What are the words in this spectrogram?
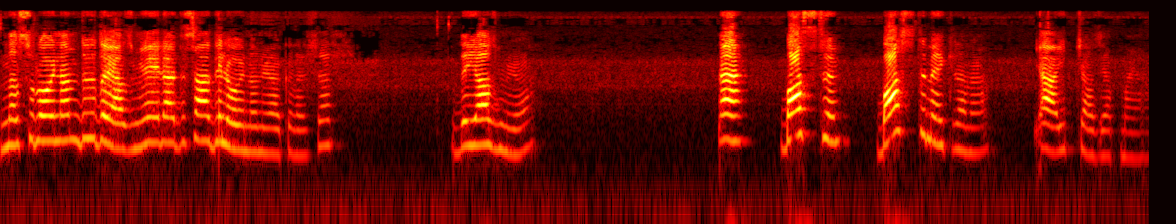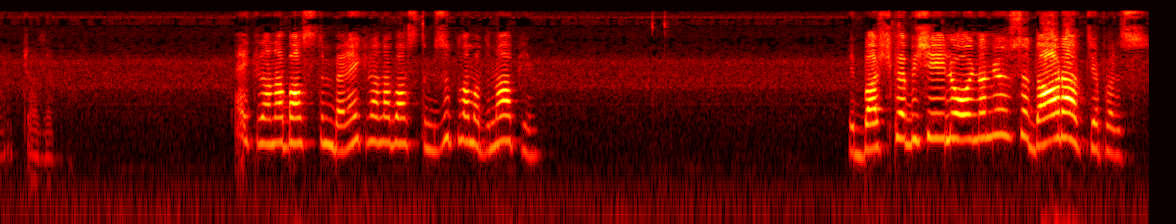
nasıl oynandığı da yazmıyor. Herhalde sadeyle oynanıyor arkadaşlar. De yazmıyor. He bastım. Bastım ekrana. Ya caz yapma ya. Caz yapma. Ekrana bastım ben. Ekrana bastım. Zıplamadı. Ne yapayım? E başka bir şeyle oynanıyorsa daha rahat yaparız.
